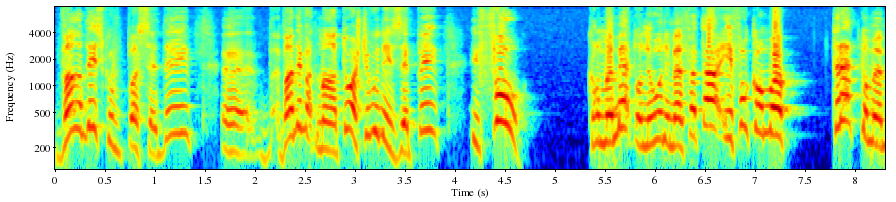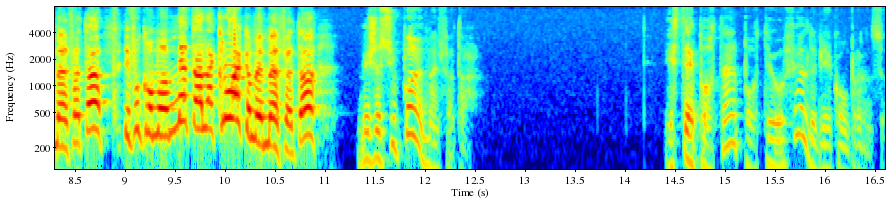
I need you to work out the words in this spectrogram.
vendez ce que vous possédez, euh, vendez votre manteau, achetez-vous des épées. Il faut qu'on me mette au niveau des malfaiteurs, il faut qu'on me traite comme un malfaiteur, il faut qu'on me mette à la croix comme un malfaiteur, mais je ne suis pas un malfaiteur. Et c'est important pour Théophile de bien comprendre ça.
